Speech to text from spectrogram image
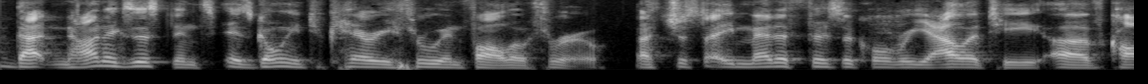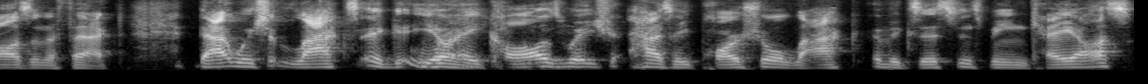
that non-existence is going to carry through and follow through. That's just a metaphysical reality of cause and effect. That which lacks a, you know a cause which has a partial lack of existence, being chaos.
